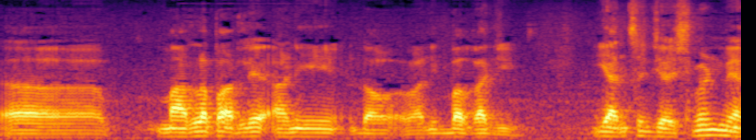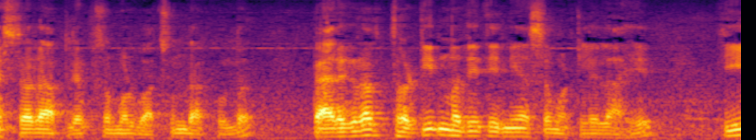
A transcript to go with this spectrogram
अं, मार्ला पार्ले आणि डॉ आणि बगाजी यांचं जजमेंट मी असताना आपल्यासमोर वाचून दाखवलं पॅराग्राफ थर्टीनमध्ये त्यांनी असं म्हटलेलं आहे की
